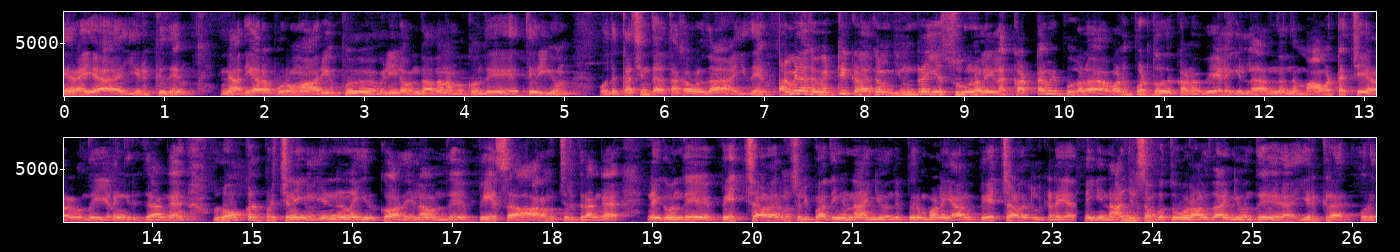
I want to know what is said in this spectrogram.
நிறைய இருக்குது. இன்னும் அதிகாரப்பூர்வமாக அறிவிப்பு வெளியில் வந்தால் தான் நமக்கு வந்து தெரியும். ஒரு கசிந்த தகவல் தான் இது. தமிழக வெற்றி கழகம் இன்றைய சூழ்நிலையில் கட்டமைப்புகளை வலுப்படுத்துவதற்கான வேலைகளில் அந்தந்த மாவட்ட செயலாளர் வந்து இறங்கியிருக்கிறாங்க லோக்கல் பிரச்சனைகள் என்னென்ன இருக்கோ அதையெல்லாம் வந்து பேச ஆரம்பிச்சிருக்கிறாங்க. இன்றைக்கி வந்து பேச்சாளர்னு சொல்லி பார்த்தீங்கன்னா அங்கே வந்து பெரும்பாலும் யாரும் பேச்சாளர்கள் கிடையாது. இன்றைக்கி நாஞ்சில் சம்பத்து ஒரு ஆள் தான் இங்கே வந்து இருக்கிறார். ஒரு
